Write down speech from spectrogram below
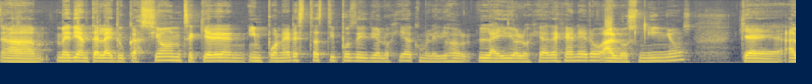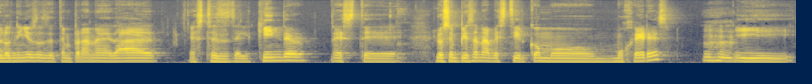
ah, mediante la educación se quieren imponer estos tipos de ideología, como le dijo, la ideología de género a los niños, que a los niños desde temprana edad, este, desde el kinder, este, los empiezan a vestir como mujeres y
